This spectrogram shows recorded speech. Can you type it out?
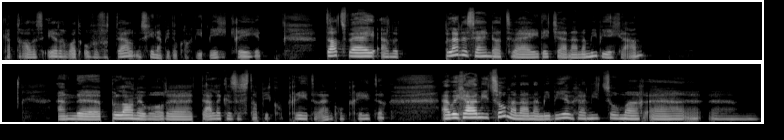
ik heb er al eens eerder wat over verteld, misschien heb je het ook nog niet meegekregen, dat wij aan het plannen zijn dat wij dit jaar naar Namibië gaan. En de plannen worden telkens een stapje concreter en concreter. En we gaan niet zomaar naar Namibië, we gaan niet zomaar uh, um,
